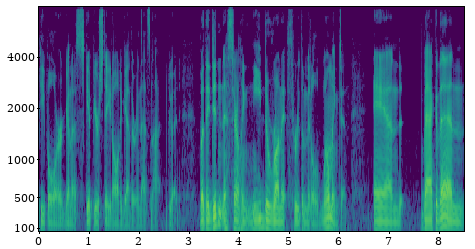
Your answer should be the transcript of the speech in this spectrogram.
people are going to skip your state altogether, and that's not good. But they didn't necessarily need to run it through the middle of Wilmington. And back then,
